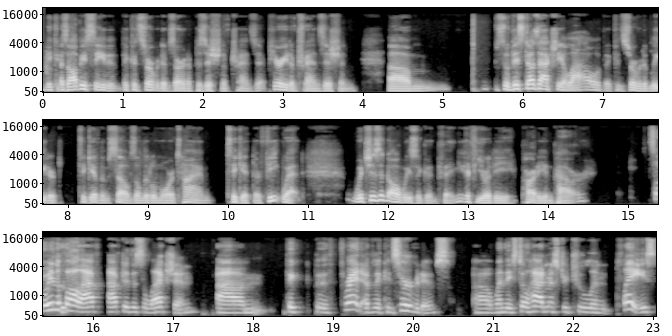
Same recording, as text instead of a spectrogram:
because obviously the, the, conservatives are in a position of transit period of transition. Um, so this does actually allow the conservative leader to give themselves a little more time to get their feet wet, which isn't always a good thing if you're the party in power. So, in the fall af- after this election, um, the, the threat of the conservatives, uh, when they still had Mr. Toole in place,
